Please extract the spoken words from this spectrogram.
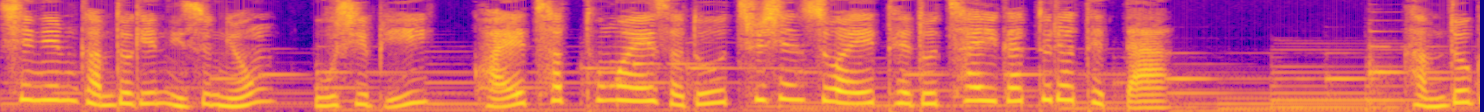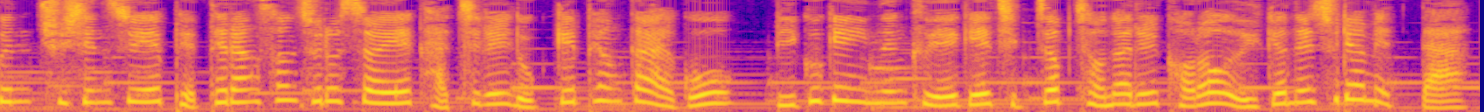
신임 감독인 이승용, 52 과의 첫 통화에서도 추신수와의 태도 차이가 뚜렷했다. 감독은 추신수의 베테랑 선수로서의 가치를 높게 평가하고 미국에 있는 그에게 직접 전화를 걸어 의견을 수렴했다.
